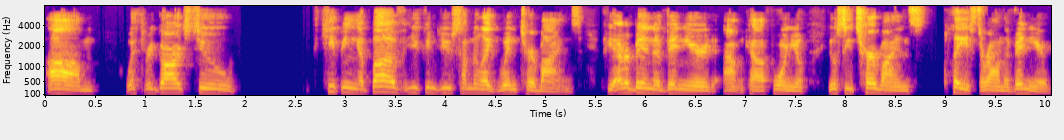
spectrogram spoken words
Um, with regards to keeping above, you can do something like wind turbines. If you've ever been in a vineyard out in California, you'll see turbines placed around the vineyard.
